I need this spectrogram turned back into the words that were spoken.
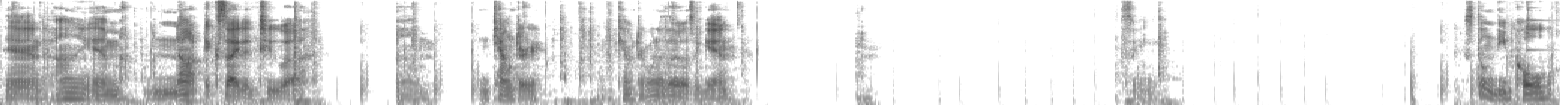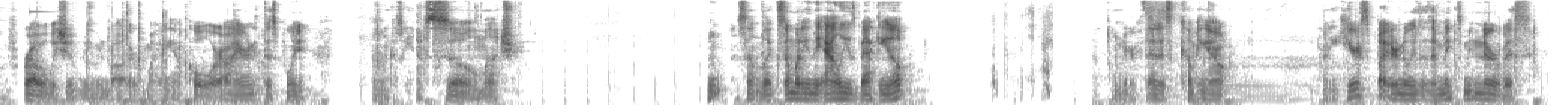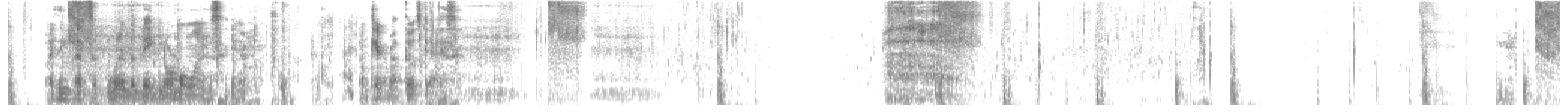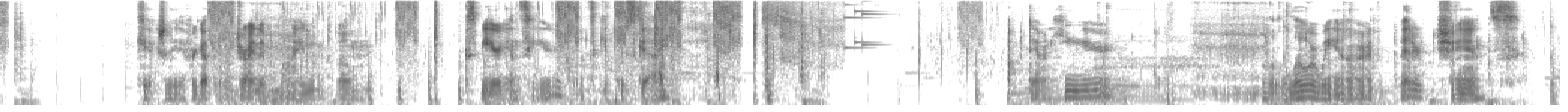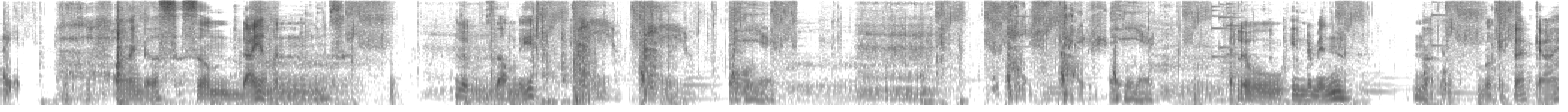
And I am not excited to uh, encounter encounter one of those again. Let's see. Still need coal. Probably shouldn't even bother mining out coal or iron at this point. Because uh, we have so much. Ooh, sounds like somebody in the alley is backing up. Wonder if that is coming out. I hear spider noises. It makes me nervous. I think that's one of the big normal ones. Yeah. Don't care about those guys. Actually, I forgot that we're trying to mine um, experience here. So let's get this guy. Hop down here. The lower we are, the better chance to find us some diamonds. Hello, zombie. Hello, Enderman. Not look at that guy.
